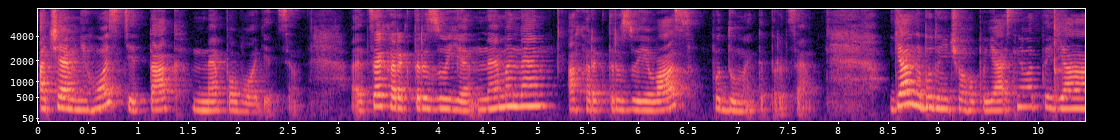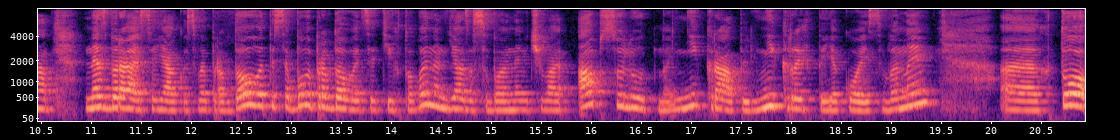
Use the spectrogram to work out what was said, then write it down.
А чемні гості так не поводяться. Е, Це характеризує не мене, а характеризує вас. Подумайте про це. Я не буду нічого пояснювати, я не збираюся якось виправдовуватися, бо виправдовуються ті, хто винен. Я за собою не відчуваю абсолютно ні краплі, ні крихти якоїсь вини. Е, Хто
